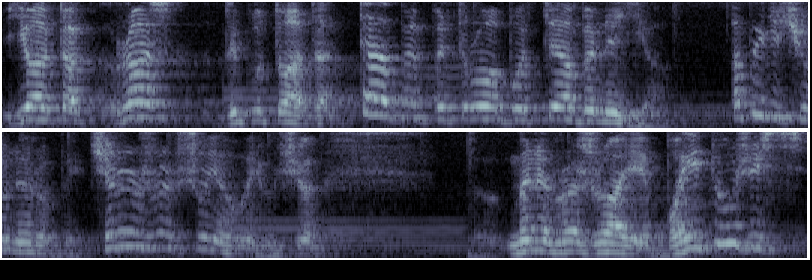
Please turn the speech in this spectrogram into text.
я так раз депутата, та би Петро, або те, аби не я, аби нічого не робив. Через що я говорю? Що мене вражає байдужість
